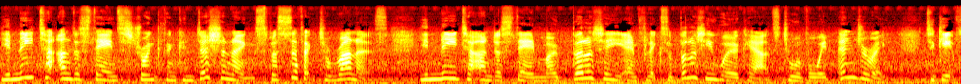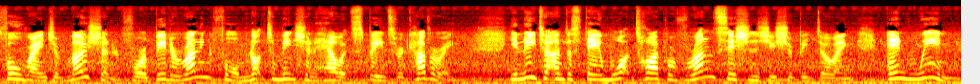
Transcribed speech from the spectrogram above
You need to understand strength and conditioning specific to runners. You need to understand mobility and flexibility workouts to avoid injury, to get full range of motion for a better running form, not to mention how it speeds recovery. You need to understand what type of run sessions you should be doing and when,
